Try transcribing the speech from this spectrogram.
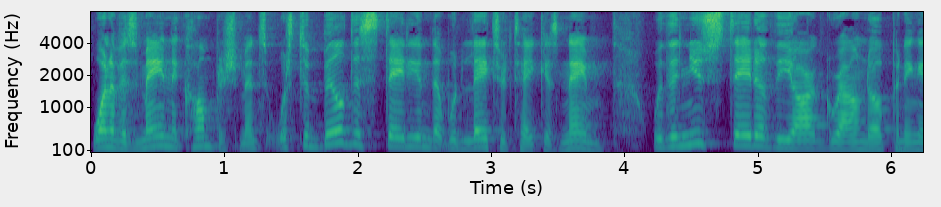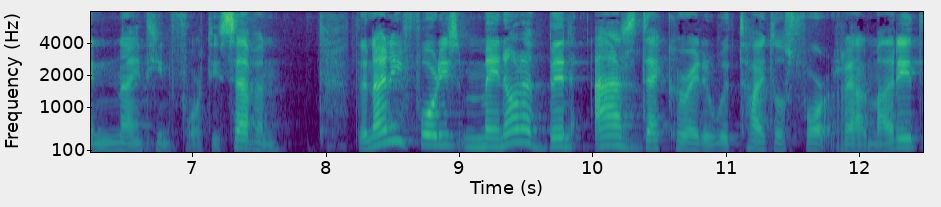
One of his main accomplishments was to build the stadium that would later take his name, with a new state of the art ground opening in 1947. The 1940s may not have been as decorated with titles for Real Madrid,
